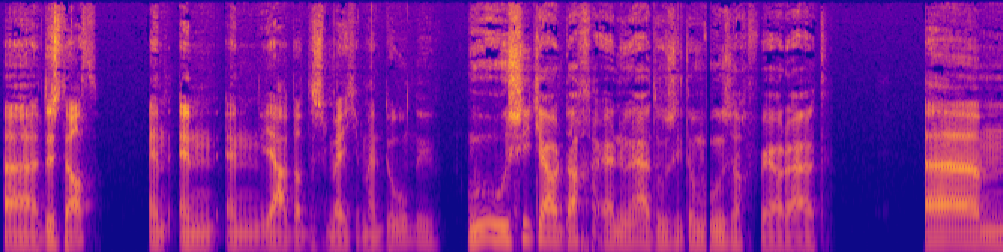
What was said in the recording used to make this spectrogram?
Mhm. Dus dat. En, en, en ja, dat is een beetje mijn doel nu. Hoe, ziet jouw dag er nu uit? Hoe ziet een woensdag voor jou eruit? Ehm,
